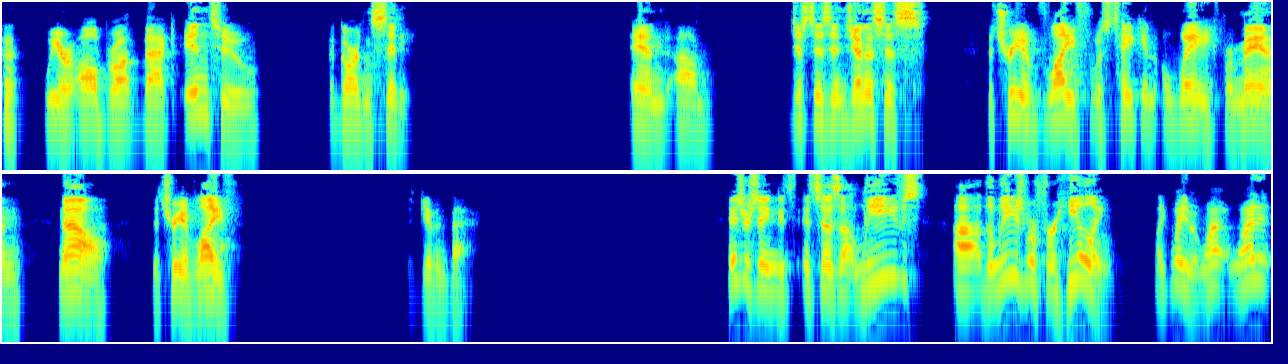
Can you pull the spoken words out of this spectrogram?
we are all brought back into a garden city. And um, just as in Genesis, the tree of life was taken away from man, now the tree of life is given back. Interesting, it, says uh, leaves, uh, the leaves were for healing. Like, wait a minute, why, why did,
